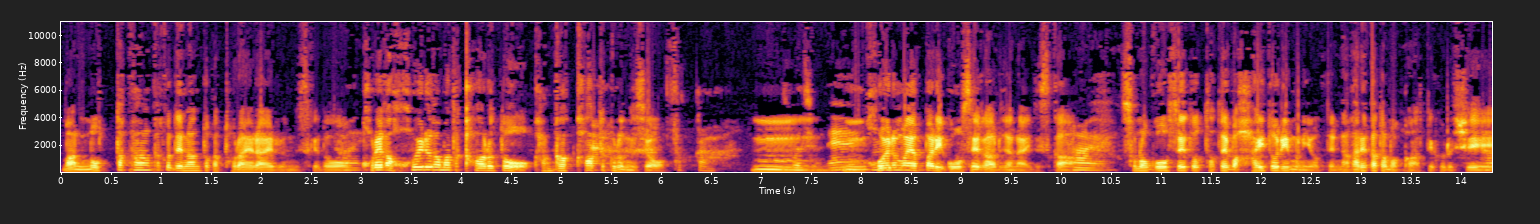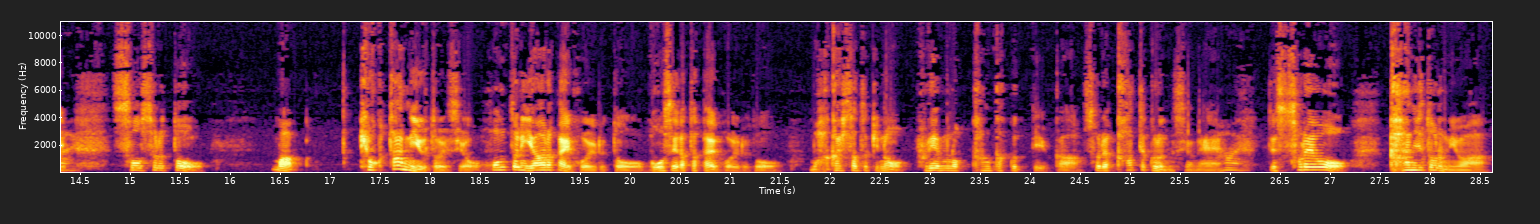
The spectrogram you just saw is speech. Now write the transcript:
まあ、乗った感覚でなんとか捉えられるんですけど、はいこれがホイールがまた変わると感覚が変わってくるんですよ。そっか。うん。そうですよねうんホイールもやっぱり合成があるじゃないですか。はい。その合成と例えばハイトリムによって流れ方も変わってくるし、はいそうすると、まあ、極端に言うとですよ、本当に柔らかいホイールと合成が高いホイールと、もう履かした時のフレームの感覚っていうか、それは変わってくるんですよね。はい。で、それを感じ取るには、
